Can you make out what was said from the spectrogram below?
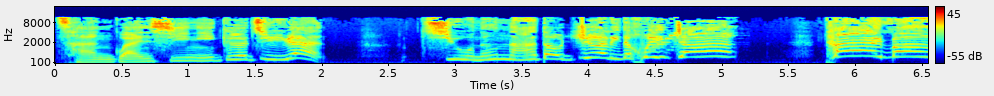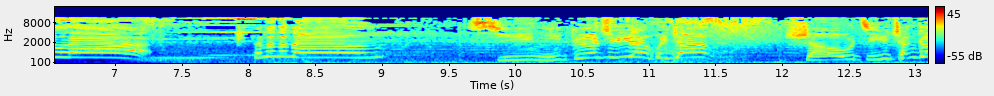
参观悉尼歌剧院就能拿到这里的徽章，太棒了！噔噔噔噔，悉尼歌剧院徽章收集成功。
